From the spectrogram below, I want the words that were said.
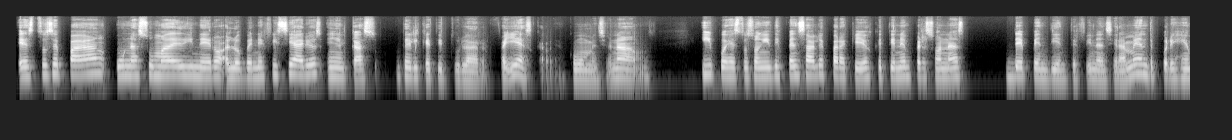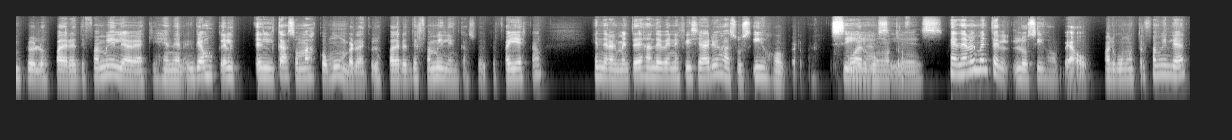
Estos se pagan una suma de dinero a los beneficiarios en el caso del que titular fallezca, como mencionábamos. Y pues estos son indispensables para aquellos que tienen personas dependientes financieramente, por ejemplo, los padres de familia, ¿verdad? que digamos que el, caso más común, ¿verdad? Que los padres de familia, en caso de que fallezcan, generalmente dejan de beneficiarios a sus hijos, ¿verdad? Sí, o algún otro. Es. Generalmente los hijos, o algún otro familiar.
